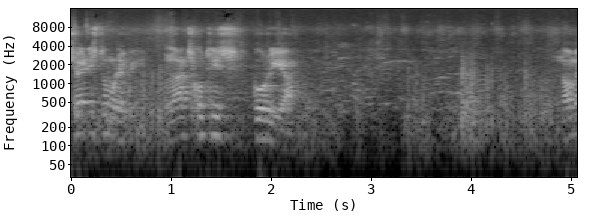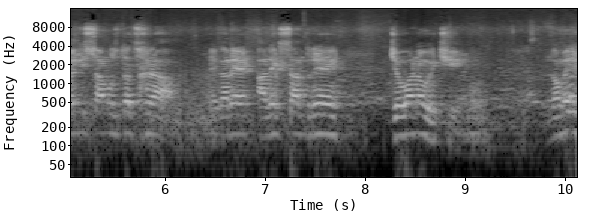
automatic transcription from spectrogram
ჩვენი სტუმრები ლანჩხუთის გურია. ნომერი 69 მეგარე ალექსანდრე ჯოვანოვიჩი ნომერი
